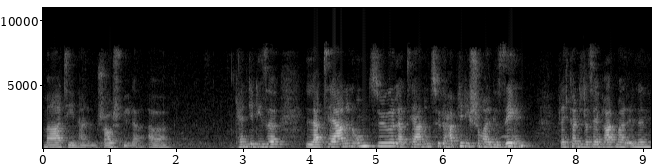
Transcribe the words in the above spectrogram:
Martin, einem Schauspieler. Aber kennt ihr diese Laternenumzüge, Laternenzüge? Habt ihr die schon mal gesehen? Vielleicht könnt ihr das ja gerade mal in den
